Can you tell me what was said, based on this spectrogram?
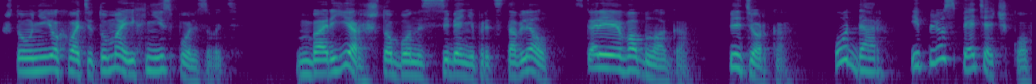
что у нее хватит ума их не использовать. Барьер, чтобы он из себя не представлял, Скорее во благо. Пятерка. Удар. И плюс пять очков.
